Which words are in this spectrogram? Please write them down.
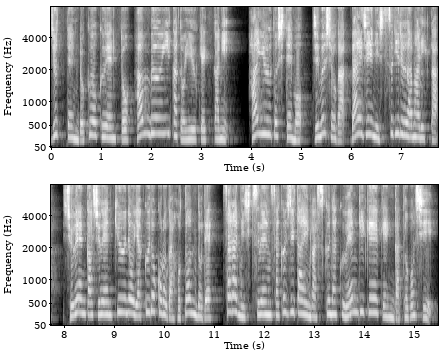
10.6億円と半分以下という結果に、俳優としても、事務所が大事にしすぎるあまりか、主演か主演級の役どころがほとんどで、さらに出演作自体が少なく演技経験が乏しい。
